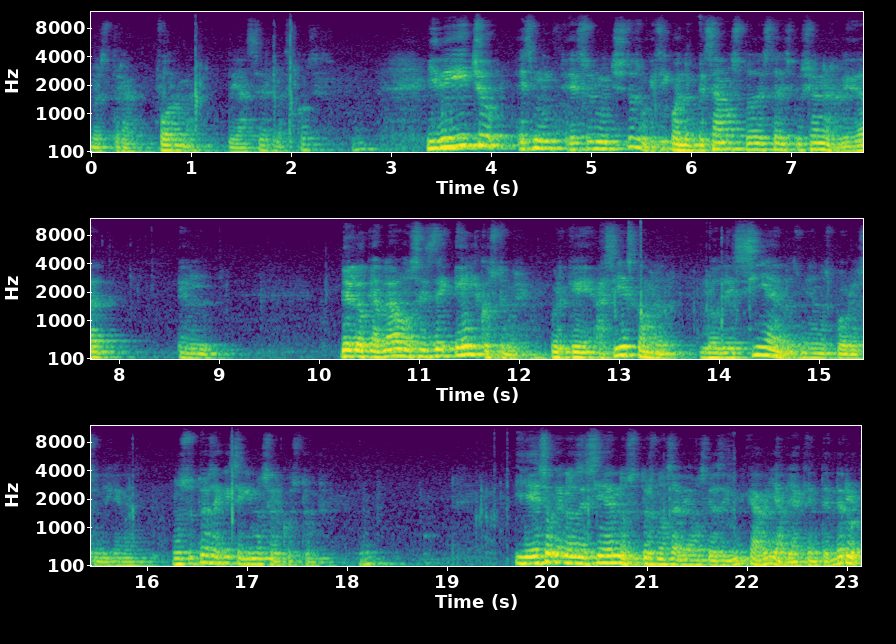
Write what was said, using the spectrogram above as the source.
nuestra forma de hacer las cosas. Y de hecho, es muy, eso es muy chistoso, porque sí, cuando empezamos toda esta discusión, en realidad, el, de lo que hablábamos es de el costumbre, porque así es como lo decían los mismos pueblos indígenas. Nosotros aquí seguimos el costumbre. Y eso que nos decían, nosotros no sabíamos qué significaba y había que entenderlo.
